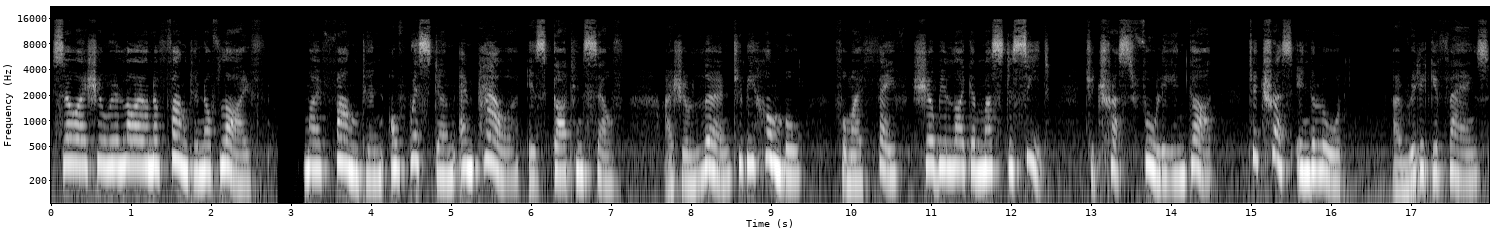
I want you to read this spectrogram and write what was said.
so I shall rely on the fountain of life. My fountain of wisdom and power is God Himself. I shall learn to be humble, for my faith shall be like a mustard seed, to trust fully in God, to trust in the Lord. I really give thanks.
